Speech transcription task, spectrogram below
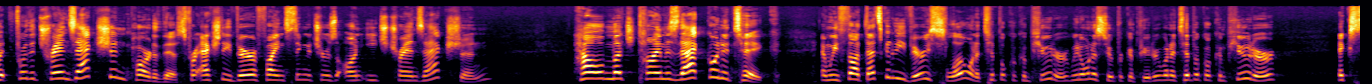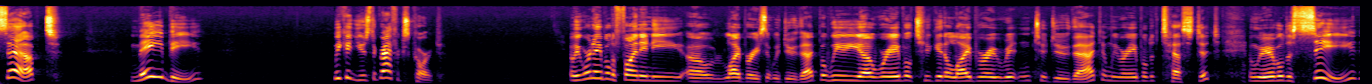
But for the transaction part of this, for actually verifying signatures on each transaction, how much time is that going to take? And we thought that's going to be very slow on a typical computer. We don't want a supercomputer, we want a typical computer, except maybe we could use the graphics card. And we weren't able to find any uh, libraries that would do that, but we uh, were able to get a library written to do that, and we were able to test it, and we were able to see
